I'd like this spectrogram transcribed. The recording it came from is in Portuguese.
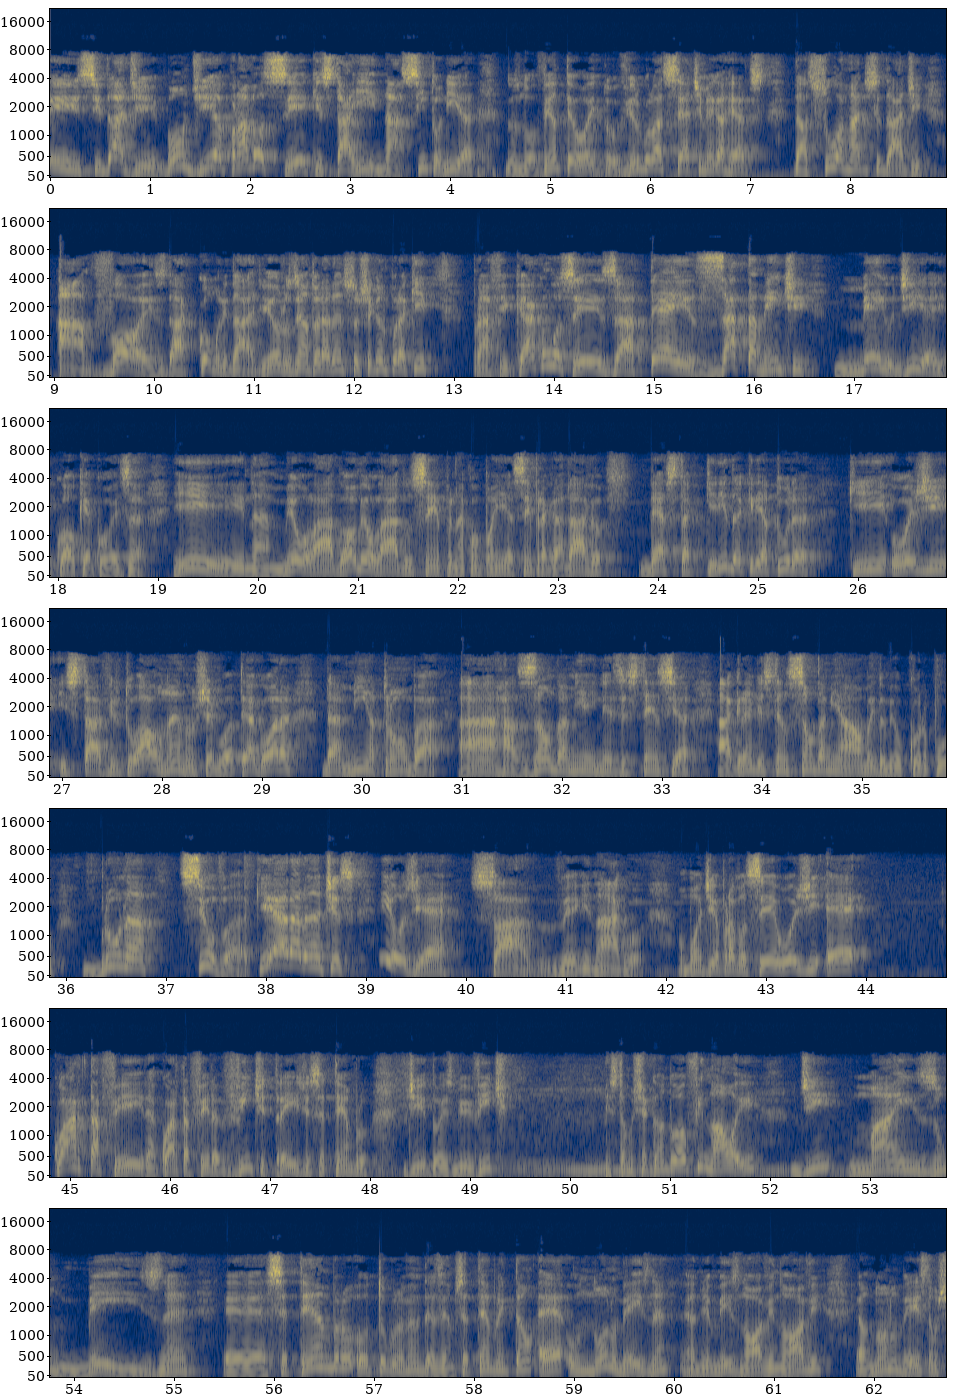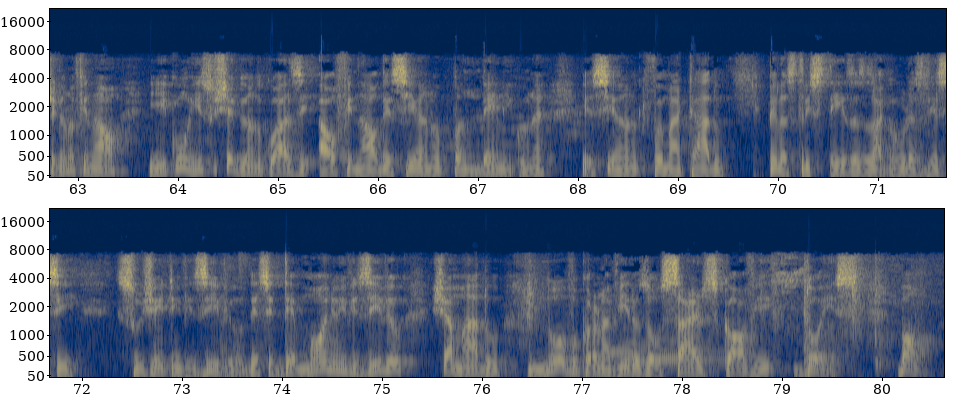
Oi, cidade! Bom dia para você que está aí na sintonia dos 98,7 MHz da sua Rádio Cidade, a voz da comunidade. Eu, José Antônio Arantes, estou chegando por aqui para ficar com vocês até exatamente meio-dia e qualquer coisa. E na meu lado, ao meu lado, sempre na companhia sempre agradável desta querida criatura que hoje está virtual, né? não chegou até agora, da minha tromba, a razão da minha inexistência, a grande extensão da minha alma e do meu corpo, Bruna Silva, que era antes e hoje é Savegnago. Um bom dia para você, hoje é quarta-feira, quarta-feira, 23 de setembro de 2020. Estamos chegando ao final aí de mais um mês, né? É, setembro, outubro, novembro, dezembro. Setembro, então, é o nono mês, né? É o mês 9. 9 é o nono mês, estamos chegando ao final. E com isso, chegando quase ao final desse ano pandêmico, né? Esse ano que foi marcado pelas tristezas, as agruras desse sujeito invisível, desse demônio invisível chamado novo coronavírus ou SARS-CoV-2. Bom,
